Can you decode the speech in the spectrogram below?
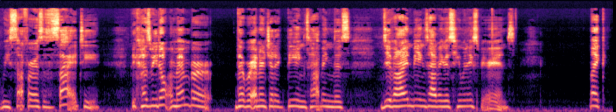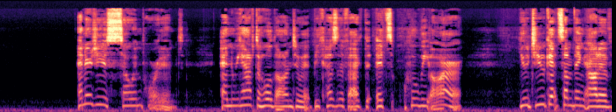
we suffer as a society because we don't remember that we're energetic beings having this divine beings having this human experience. Like energy is so important and we have to hold on to it because of the fact that it's who we are. You do get something out of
